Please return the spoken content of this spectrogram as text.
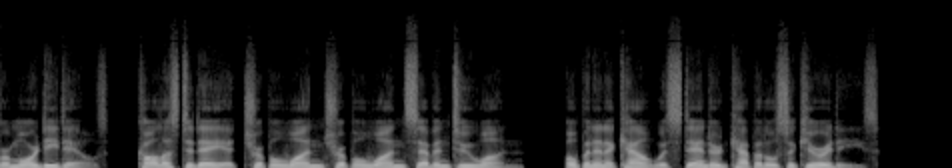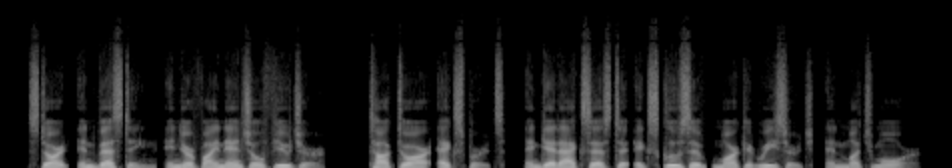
For more details, call us today at triple one triple one seven two one. Open an account with Standard Capital Securities. Start investing in your financial future. Talk to our experts and get access to exclusive market research and much more.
